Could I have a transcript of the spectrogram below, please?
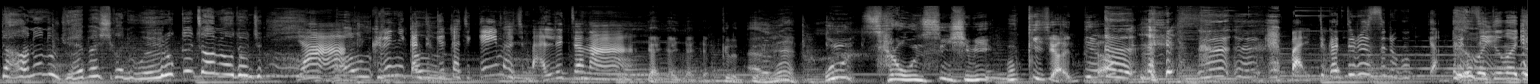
난 오늘 예배 시간에 왜 이렇게 잠이 오던지. 야 그러니까 늦게까지 게임하지 말랬잖아 야야야야 그런데 오늘 새로운 순심이 웃기지 않냐? 말투가 들을수록 웃겨 맞아, 맞아.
